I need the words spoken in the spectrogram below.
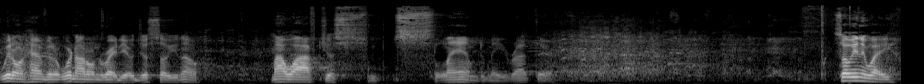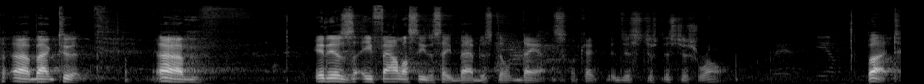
we don't have it, we're not on the radio, just so you know. My wife just slammed me right there. So, anyway, uh, back to it. Um, it is a fallacy to say Baptists don't dance, okay? It just, just, it's just wrong. But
